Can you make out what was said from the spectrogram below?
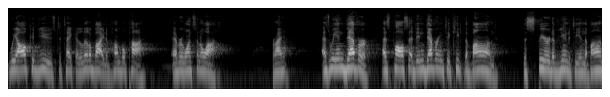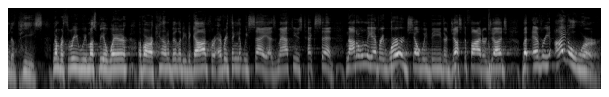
we all could use to take a little bite of humble pie every once in a while, right? As we endeavor, as Paul said, endeavoring to keep the bond, the spirit of unity and the bond of peace. Number three, we must be aware of our accountability to God for everything that we say. As Matthew's text said, not only every word shall we be either justified or judged, but every idle word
